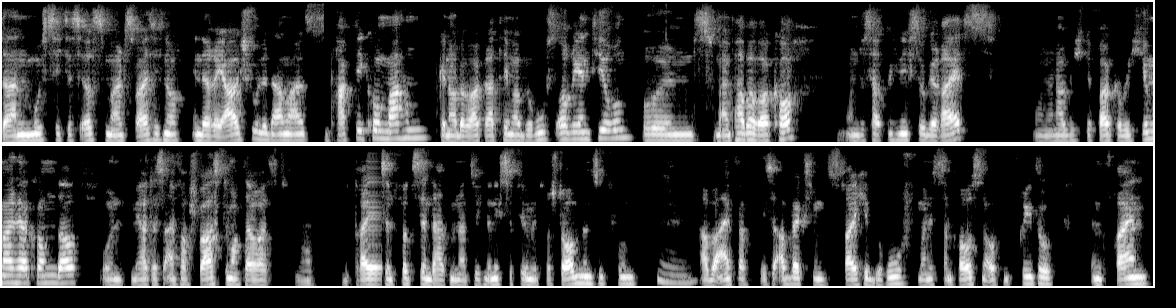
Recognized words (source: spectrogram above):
dann musste ich das erste Mal, das weiß ich noch, in der Realschule damals ein Praktikum machen. Genau, da war gerade Thema Berufsorientierung. Und mein Papa war Koch und das hat mich nicht so gereizt. Und dann habe ich gefragt, ob ich hier mal herkommen darf. Und mir hat es einfach Spaß gemacht. Da war es mit 13, 14, da hat man natürlich noch nicht so viel mit Verstorbenen zu tun. Mhm. Aber einfach dieser abwechslungsreiche Beruf. Man ist dann draußen auf dem Friedhof im Freien,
